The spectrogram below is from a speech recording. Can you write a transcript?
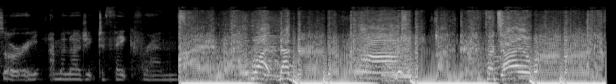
Sorry, I'm allergic to fake friends.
